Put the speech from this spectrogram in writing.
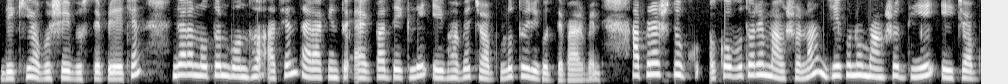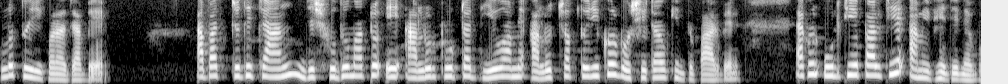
দেখে অবশ্যই বুঝতে পেরেছেন। যারা নতুন বন্ধু আছেন, তারা কিন্তু একবার দেখলেই এইভাবে চপগুলো তৈরি করতে পারবেন। আপনারা শুধু কবুতরের মাংস না যে কোনো মাংস দিয়ে এই চপগুলো তৈরি করা যাবে। আবার যদি চান যে শুধুমাত্র এই আলুর পুরটা দিয়েও আমি আলুর চপ তৈরি করব, সেটাও কিন্তু পারবেন। এখন উল্টিয়ে পাল্টিয়ে আমি ভেজে নেব।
